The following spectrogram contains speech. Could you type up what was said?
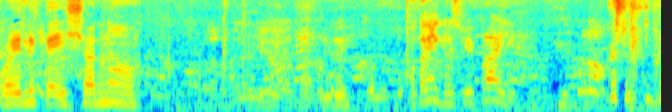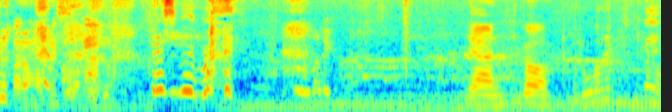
Oily kay siya no. Utangin crispy fry. Crispy fry. Para mo crispy. Crispy fry. Yan, go. Rin crispy kayo.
